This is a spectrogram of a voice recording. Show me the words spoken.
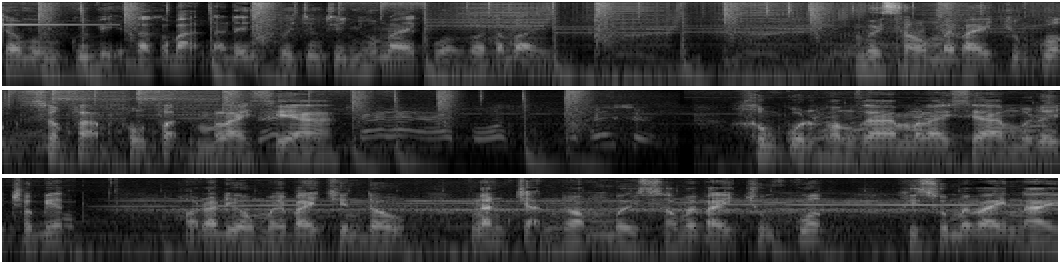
Chào mừng quý vị và các bạn đã đến với chương trình hôm nay của G87. 16 máy bay Trung Quốc xâm phạm không phận Malaysia. Không quân Hoàng gia Malaysia mới đây cho biết, họ đã điều máy bay chiến đấu ngăn chặn nhóm 16 máy bay Trung Quốc khi số máy bay này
